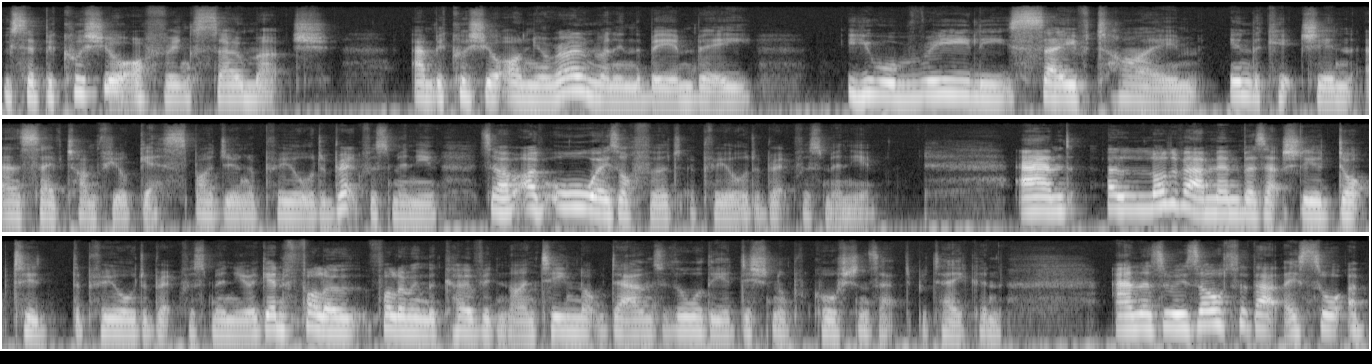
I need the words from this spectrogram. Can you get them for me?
who said because you're offering so much and because you're on your own running the B&B you will really save time in the kitchen and save time for your guests by doing a pre-order breakfast menu. So I've, I've always offered a pre-order breakfast menu. And a lot of our members actually adopted the pre-order breakfast menu again follow following the COVID-19 lockdowns with all the additional precautions that had to be taken. And as a result of that they saw a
